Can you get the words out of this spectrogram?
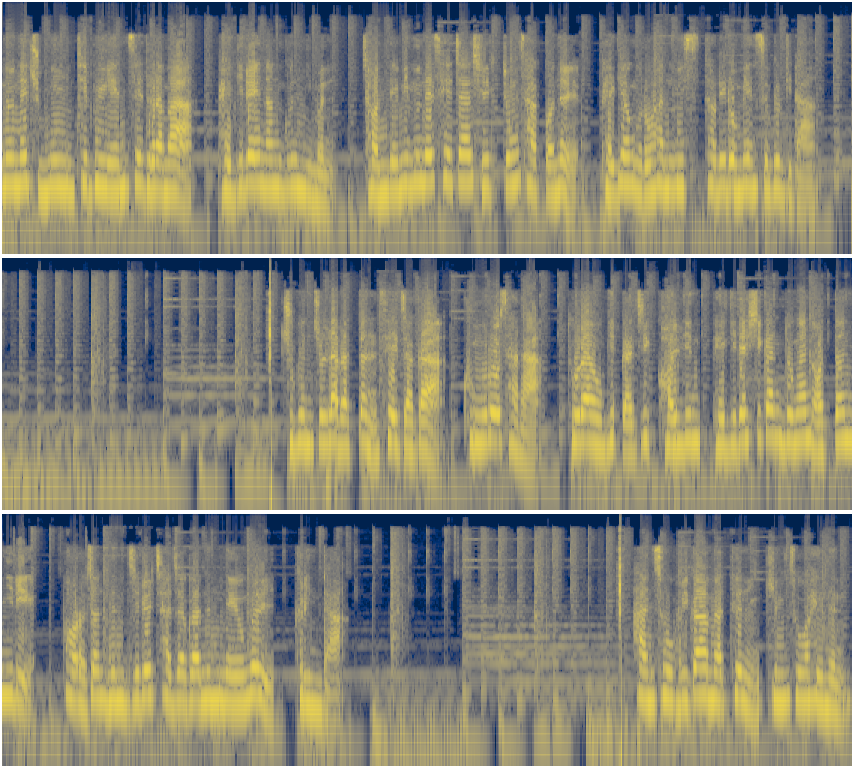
논의 중인 TVN세 드라마 백일의 낭군님은 전대미문의 세자 실종 사건을 배경으로 한 미스터리 로맨스극이다. 죽은 줄 알았던 세자가 궁으로 살아 돌아오기까지 걸린 100일의 시간 동안 어떤 일이 벌어졌는지를 찾아가는 내용을 그린다. 한소희가 맡은 김소혜는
